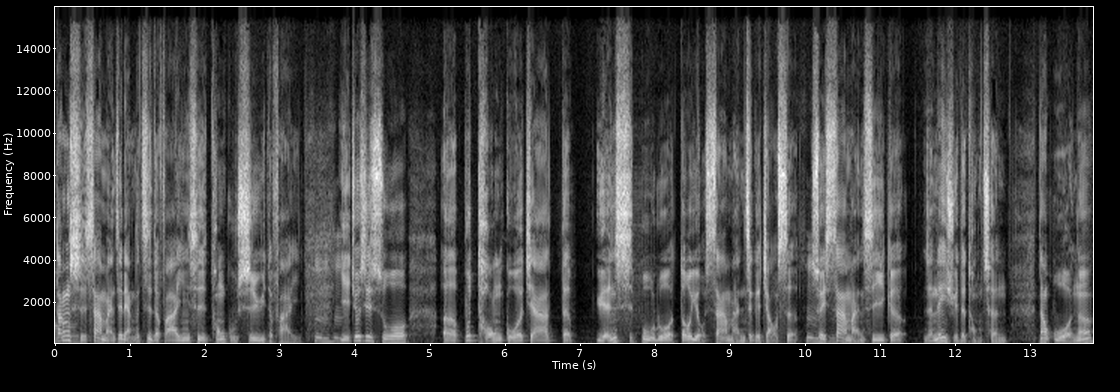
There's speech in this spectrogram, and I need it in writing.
当时萨满这两个字的发音是通古诗语的发音，嗯，也就是说，呃，不同国家的原始部落都有萨满这个角色，所以萨满是一个人类学的统称。那我呢，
